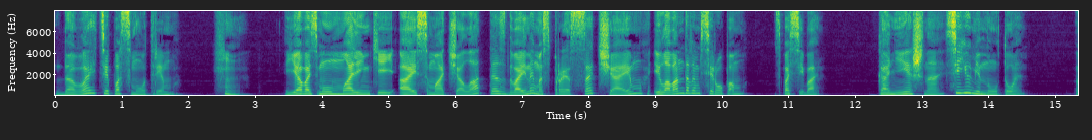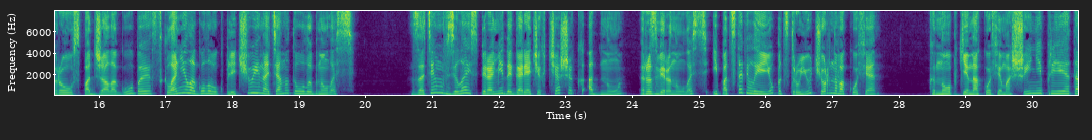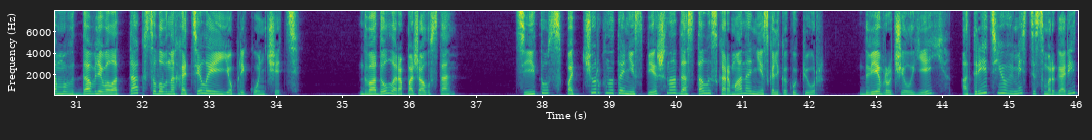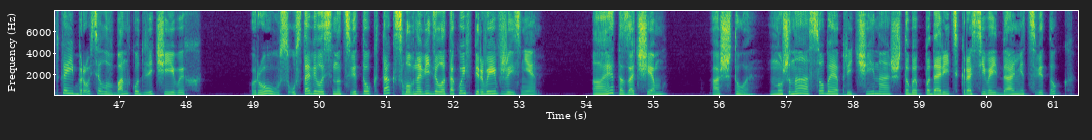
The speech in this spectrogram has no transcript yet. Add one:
«Давайте посмотрим. Хм. Я возьму маленький айс-матча-латте с двойным эспрессо, чаем и лавандовым сиропом. Спасибо». «Конечно, сию минуту». Роуз поджала губы, склонила голову к плечу и натянуто улыбнулась. Затем взяла из пирамиды горячих чашек одну, развернулась и подставила ее под струю черного кофе. Кнопки на кофемашине при этом вдавливала так, словно хотела ее прикончить. «Два доллара, пожалуйста». Титус подчеркнуто неспешно достал из кармана несколько купюр. Две вручил ей, а третью вместе с Маргариткой бросил в банку для чаевых. Роуз уставилась на цветок так, словно видела такой впервые в жизни. «А это зачем?» «А что, нужна особая причина, чтобы подарить красивой даме цветок?»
